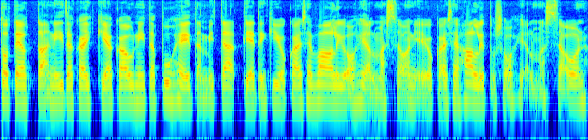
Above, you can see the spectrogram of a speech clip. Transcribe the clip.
toteuttaa niitä kaikkia kauniita puheita, mitä tietenkin jokaisen vaaliohjelmassa on ja jokaisen hallitusohjelmassa on.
